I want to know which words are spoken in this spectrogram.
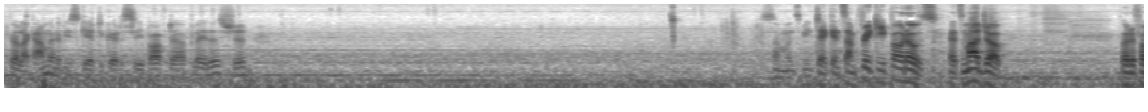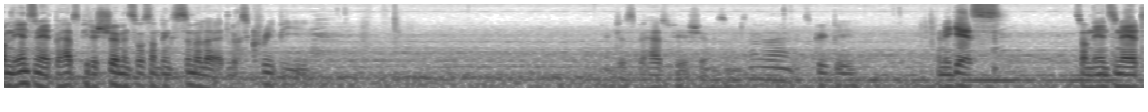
I feel like I'm gonna be scared to go to sleep after I play this shit. Someone's been taking some freaky photos. That's my job. Photo from the internet. Perhaps Peter Sherman saw something similar. It looks creepy. And just perhaps Peter Sherman saw something similar. It's creepy. Let me guess. It's from the internet.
